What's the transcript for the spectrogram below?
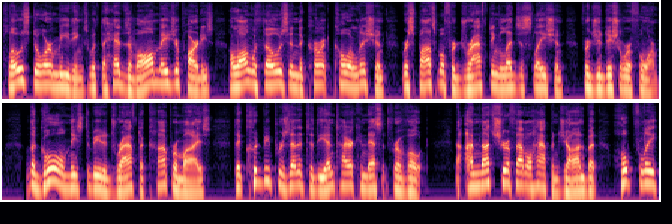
closed door meetings with the heads of all major parties, along with those in the current coalition responsible for drafting legislation for judicial reform. The goal needs to be to draft a compromise that could be presented to the entire Knesset for a vote. Now, I'm not sure if that'll happen, John, but hopefully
